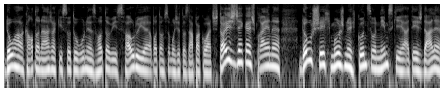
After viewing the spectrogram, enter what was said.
dlhá kartonáža, keď sa tu rune zhotoví, sfauduje a potom sa môže to zapakovať. To je nejaké šprajené do všich možných koncov nemských a tiež dále.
